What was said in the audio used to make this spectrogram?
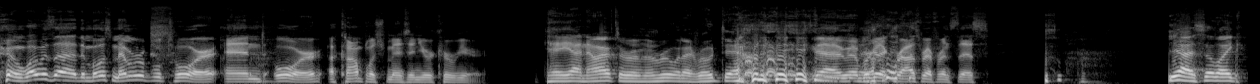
what was uh, the most memorable tour and or accomplishment in your career? Okay, yeah. Now I have to remember what I wrote down. Yeah, we're gonna cross reference this. Yeah, so like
